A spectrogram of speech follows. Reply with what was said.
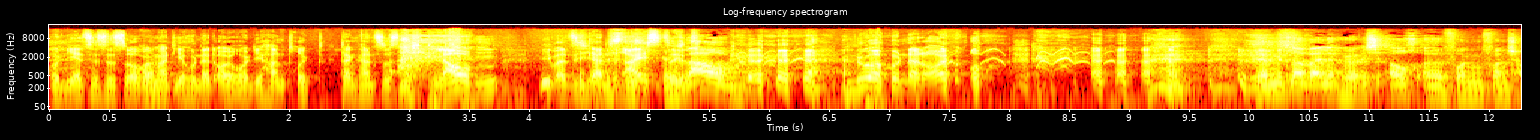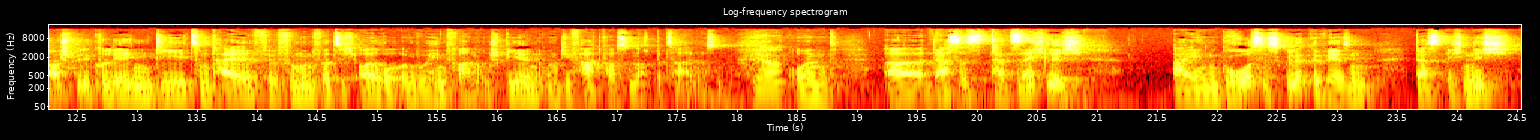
Und jetzt ist es so, wenn man dir 100 Euro in die Hand drückt, dann kannst du es nicht glauben, wie man sich erdreistet. glauben. nur 100 Euro. ja, mittlerweile höre ich auch äh, von, von Schauspielkollegen, die zum Teil für 45 Euro irgendwo hinfahren und spielen und die Fahrtkosten noch bezahlen müssen. Ja. Und äh, das ist tatsächlich ein großes Glück gewesen, dass ich nicht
